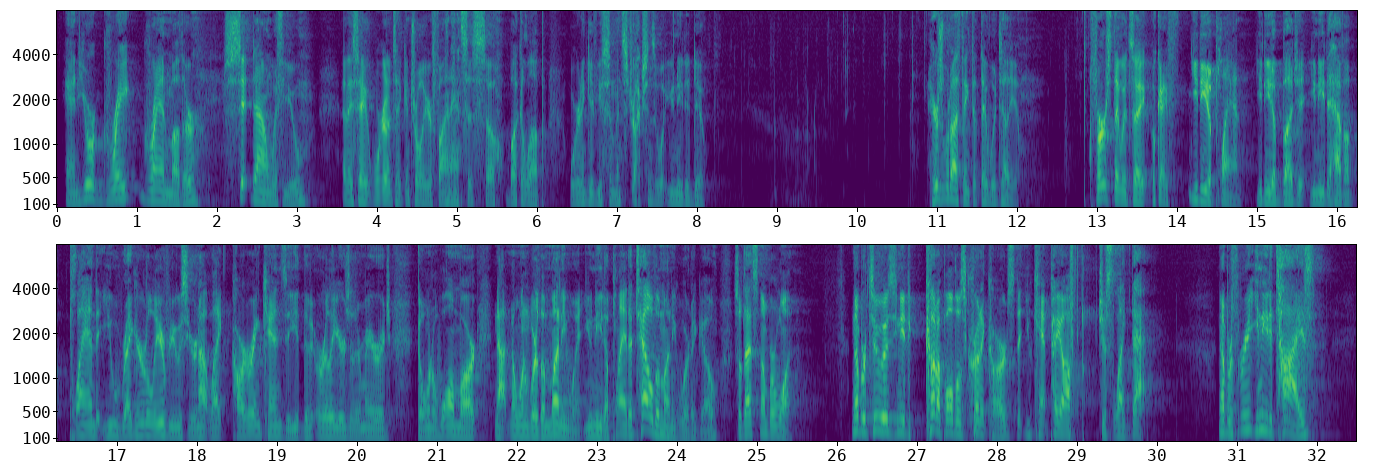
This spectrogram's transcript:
and your great grandmother sit down with you and they say, We're going to take control of your finances, so buckle up. We're going to give you some instructions of what you need to do. Here's what I think that they would tell you. First, they would say, okay, you need a plan. You need a budget. You need to have a plan that you regularly review so you're not like Carter and Kenzie the early years of their marriage, going to Walmart, not knowing where the money went. You need a plan to tell the money where to go. So that's number one. Number two is you need to cut up all those credit cards that you can't pay off just like that. Number three, you need to tithe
